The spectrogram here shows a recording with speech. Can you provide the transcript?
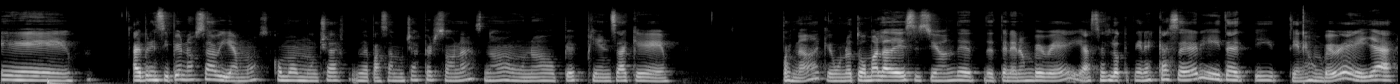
eh, al principio no sabíamos, como muchas, le pasa a muchas personas, ¿no? Uno piensa que, pues nada, que uno toma la decisión de, tener un bebé y haces lo que tienes que hacer y, tienes un bebé y ya.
